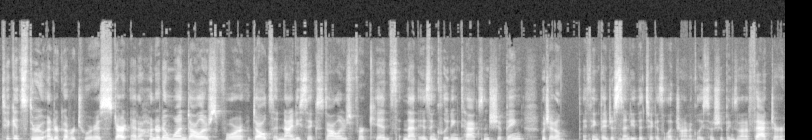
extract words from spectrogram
Tickets through Undercover Tourists start at $101 for adults and $96 for kids, and that is including tax and shipping, which I don't I think they just send you the tickets electronically, so shipping's not a factor.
